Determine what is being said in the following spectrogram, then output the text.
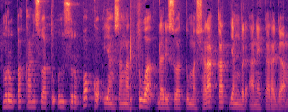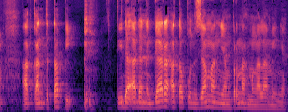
merupakan suatu unsur pokok yang sangat tua dari suatu masyarakat yang beraneka ragam. Akan tetapi, tidak ada negara ataupun zaman yang pernah mengalaminya.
